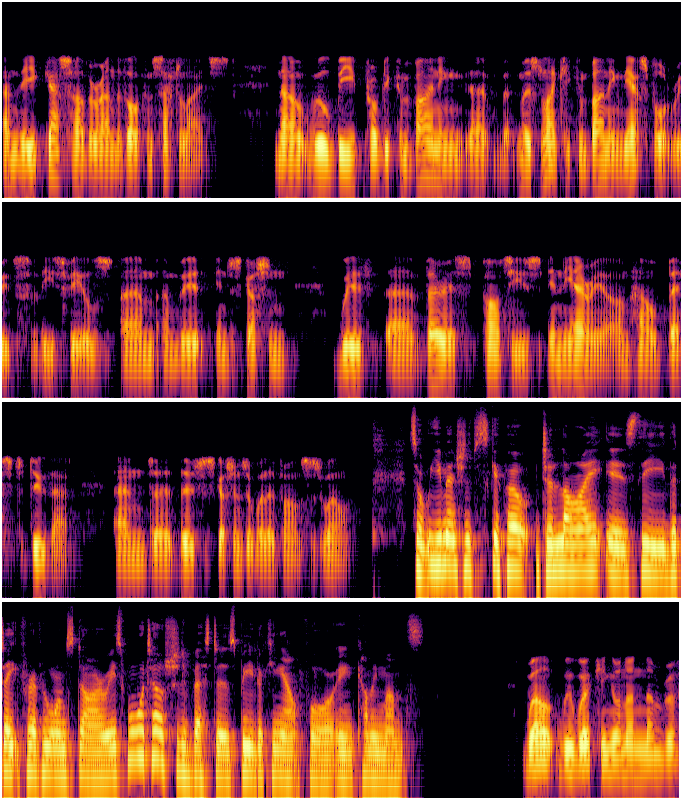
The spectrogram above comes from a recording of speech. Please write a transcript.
and the gas hub around the Vulcan satellites. Now, we'll be probably combining, uh, most likely combining the export routes for these fields, um, and we're in discussion with uh, various parties in the area on how best to do that. And uh, those discussions are well advanced as well. So you mentioned, Skipper, July is the, the date for everyone's diaries. What else should investors be looking out for in coming months? Well, we're working on a number of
